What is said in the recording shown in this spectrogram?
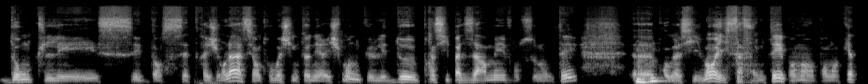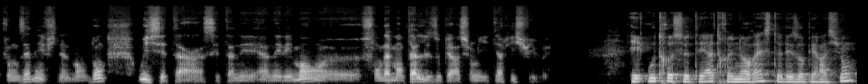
Donc les, c'est dans cette région-là, c'est entre Washington et Richmond que les deux principales armées vont se monter euh, mm-hmm. progressivement et s'affronter pendant pendant quatre longues années finalement. Donc oui, c'est un c'est un, un élément euh, fondamental des opérations militaires qui suivent. Et outre ce théâtre nord-est des opérations,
